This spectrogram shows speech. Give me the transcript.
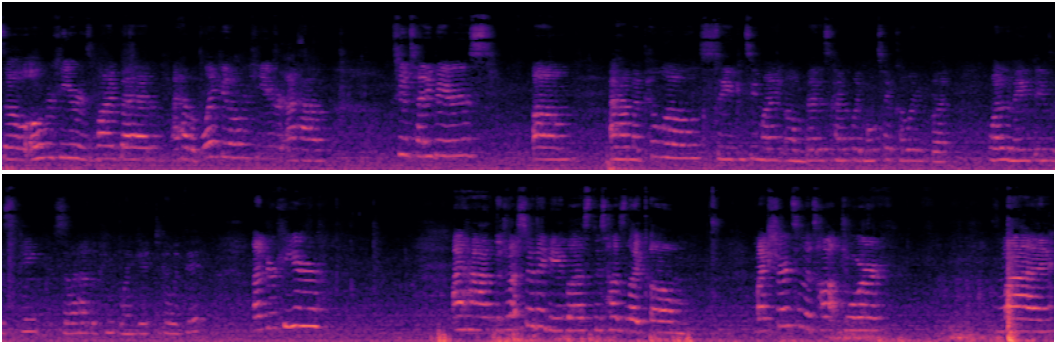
So over here is my bed. I have a blanket over here. I have two teddy bears. Um, I have my pillows, so you can see my um, bed is kind of like multicolored, but one of the main things is pink, so I have the pink blanket to go with it. Under here, I have the dresser they gave us. This has like um my shirts in the top drawer, my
